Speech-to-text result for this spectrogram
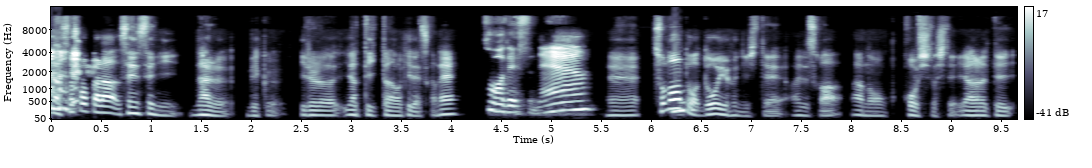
じゃあそこから先生になるべく、いろいろやっていったわけですかね。そうですね。えーその後はどういうふうにして、あれですか、あの、講師としてやられてい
